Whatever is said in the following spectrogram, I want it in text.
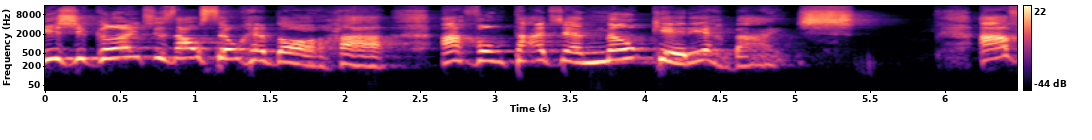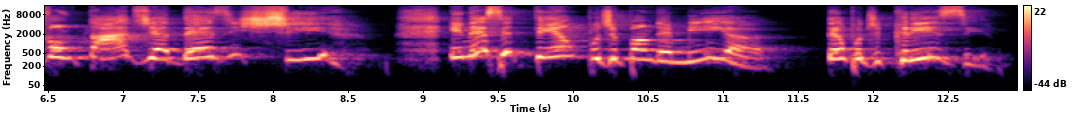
e gigantes ao seu redor. A vontade é não querer mais. A vontade é desistir. E nesse tempo de pandemia, tempo de crise,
